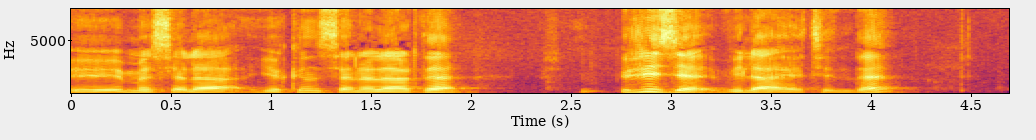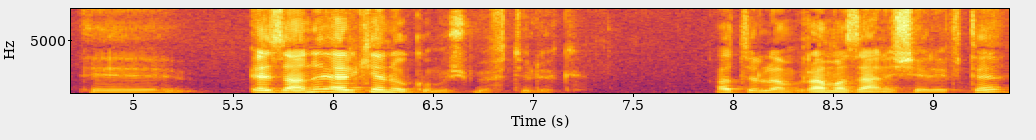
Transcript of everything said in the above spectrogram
Ee, mesela yakın senelerde Rize vilayetinde e, ezanı erken okumuş müftülük. Hatırlamıyorum Ramazan-ı Şerif'te.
